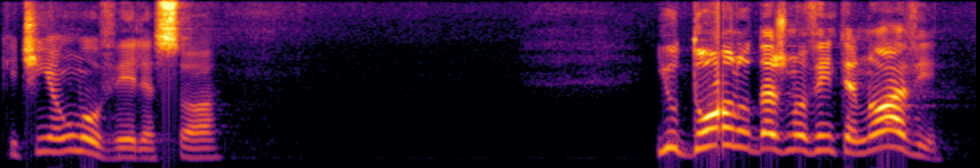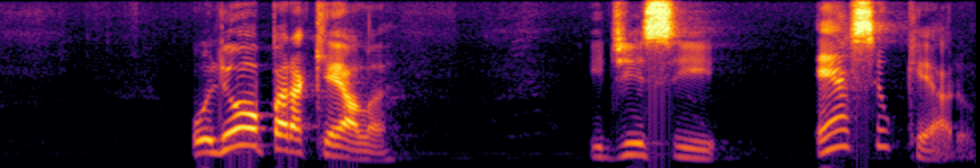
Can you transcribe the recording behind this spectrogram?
que tinha uma ovelha só. E o dono das 99 olhou para aquela e disse: Essa eu quero,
